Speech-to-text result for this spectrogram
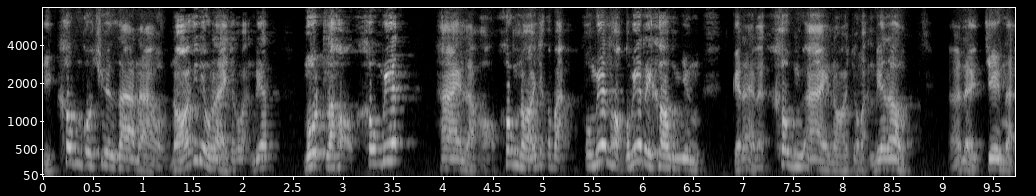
thì không có chuyên gia nào nói cái điều này cho các bạn biết. Một là họ không biết, hai là họ không nói cho các bạn. Không biết họ có biết hay không, nhưng cái này là không ai nói cho bạn biết đâu. Đấy là trên này.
